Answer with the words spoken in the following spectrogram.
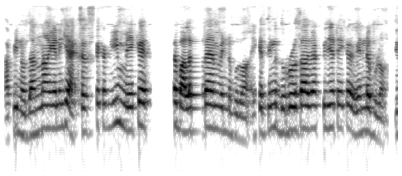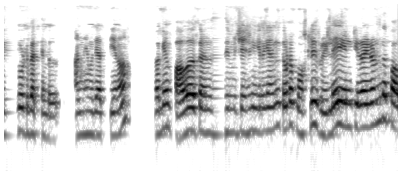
අපි නොදන්නා ගෙනක ක්සස් එකකි මේක බලපෑම් වෙන්න පුළුවන්. එක තින්න දුරලතාවයක් විදිට එක වෙන්න පුළුවන්. සිකුරට පැත්තෙන් අන්නහෙම දෙයක් තියෙනවා. වගේ පව කන්සිමිෂේෂන් කරගන්න තොට මොස්ලි රිලේ ඉන්ටිරයිටන්ද පව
